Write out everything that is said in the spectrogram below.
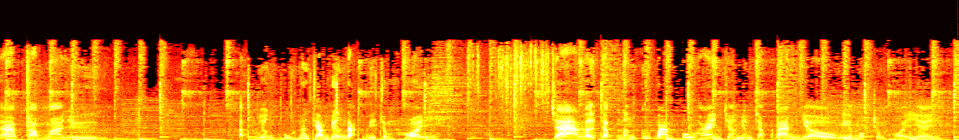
ចាបន្ទាប់មកយើងទឹកយើងពុះហ្នឹងចាំយើងដាក់វាចំហុយចាឥឡូវទឹកហ្នឹងគឺបានពុះហើយអញ្ចឹងខ្ញុំចាប់ផ្ដើមយកវាមកចំហុយហើយ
